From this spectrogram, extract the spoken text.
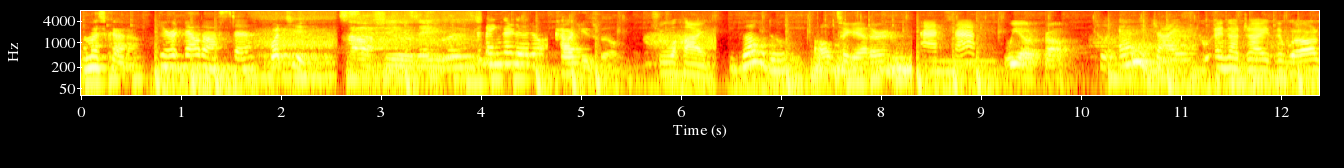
Namaskara. Here at Valdosta. What's it? South Shields, England. Bengaluru. Cockeysville. Zhuhai. Bordeaux. All together. At Saft. We are proud. To energize. To energize the world.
